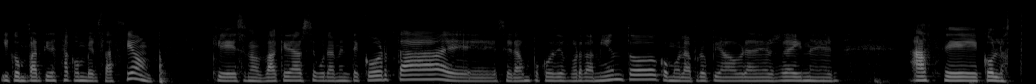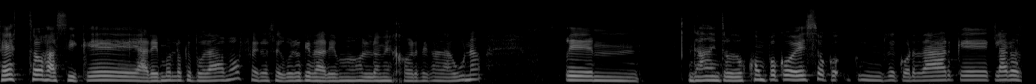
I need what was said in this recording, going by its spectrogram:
y compartir esta conversación, que se nos va a quedar seguramente corta, eh, será un poco de desbordamiento, como la propia obra de Reiner hace con los textos, así que haremos lo que podamos, pero seguro que daremos lo mejor de cada una. Eh, nada, introduzco un poco eso, mm, recordar que, claro,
